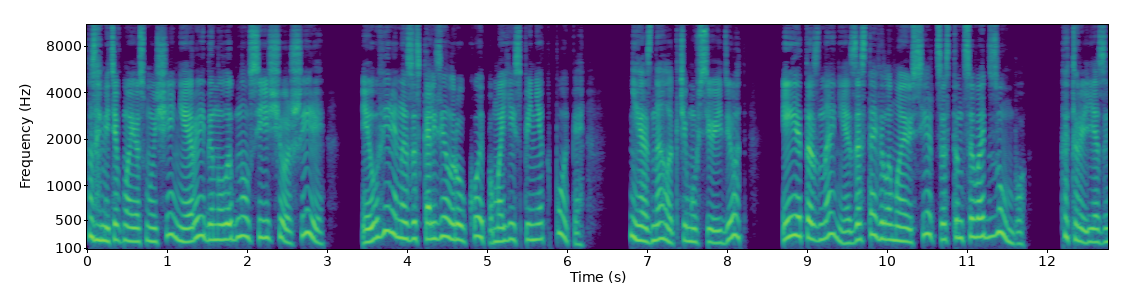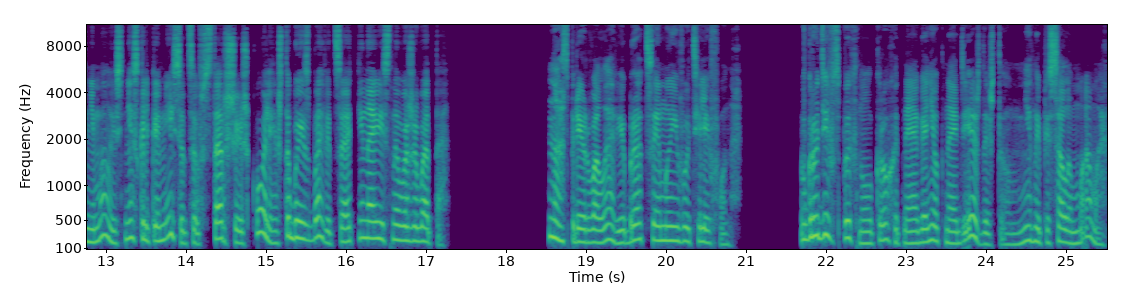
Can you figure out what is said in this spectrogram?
Заметив мое смущение, Рейден улыбнулся еще шире и уверенно заскользил рукой по моей спине к попе. Я знала, к чему все идет, и это знание заставило мое сердце станцевать зумбу, которой я занималась несколько месяцев в старшей школе, чтобы избавиться от ненавистного живота. Нас прервала вибрация моего телефона. В груди вспыхнул крохотный огонек надежды, что мне написала мама,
